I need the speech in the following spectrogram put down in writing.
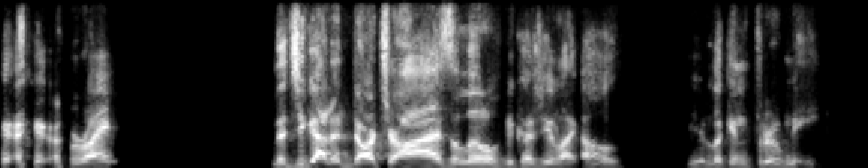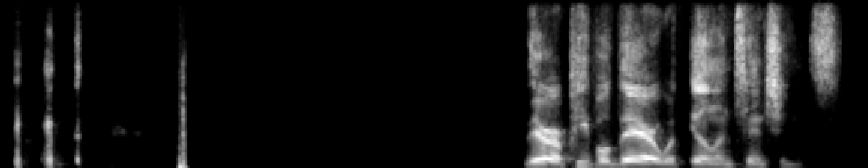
right? That you got to dart your eyes a little because you're like, oh, you're looking through me. there are people there with ill intentions.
